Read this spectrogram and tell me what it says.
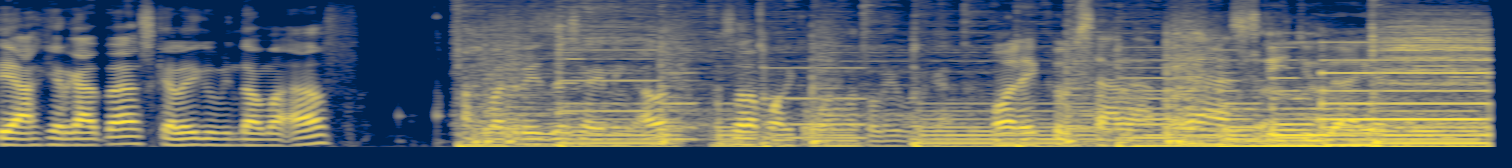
Ya akhir kata sekali lagi gue minta maaf. Ahmad Reza signing out. Assalamualaikum warahmatullahi wabarakatuh. Waalaikumsalam. Ya, sedih juga ya.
